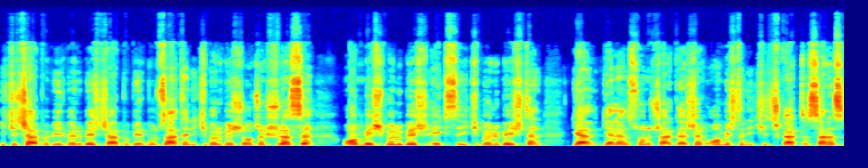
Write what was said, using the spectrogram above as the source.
2 çarpı 1 bölü 5 çarpı 1. Bu zaten 2 bölü 5 olacak. Şurası 15 bölü 5 eksi 2 bölü 5'ten gel, gelen sonuç arkadaşlar 15'ten 2'yi çıkartırsanız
